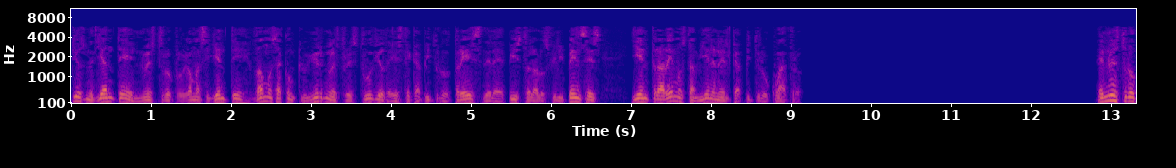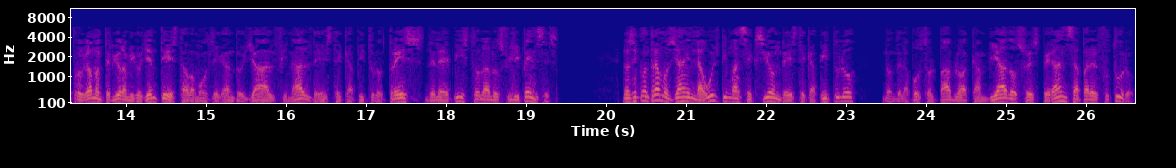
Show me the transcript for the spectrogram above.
Dios mediante, en nuestro programa siguiente vamos a concluir nuestro estudio de este capítulo tres de la Epístola a los Filipenses y entraremos también en el capítulo cuatro. En nuestro programa anterior, amigo oyente, estábamos llegando ya al final de este capítulo tres de la epístola a los filipenses. Nos encontramos ya en la última sección de este capítulo, donde el apóstol Pablo ha cambiado su esperanza para el futuro.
